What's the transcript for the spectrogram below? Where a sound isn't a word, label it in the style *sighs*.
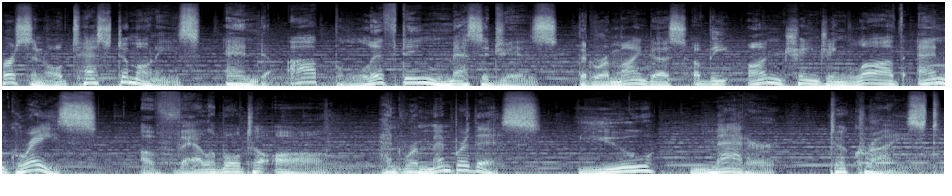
personal testimonies, and uplifting messages that remind us of the unchanging love and grace available to all. And remember this you matter to Christ.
